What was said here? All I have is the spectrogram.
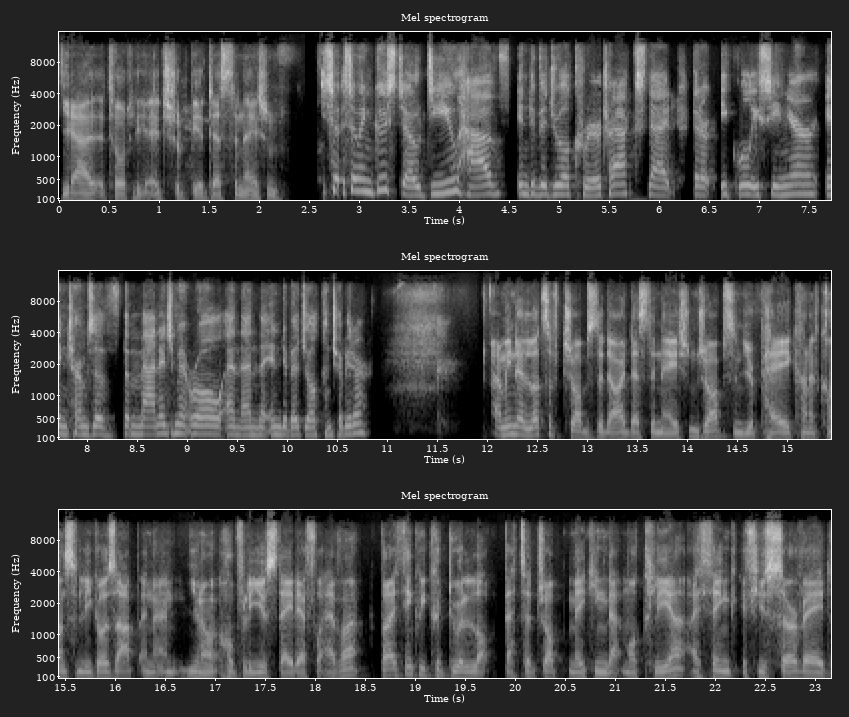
Yeah, totally. It should be a destination. So, so in Gousto, do you have individual career tracks that that are equally senior in terms of the management role and then the individual contributor? I mean, there are lots of jobs that are destination jobs, and your pay kind of constantly goes up, and and you know, hopefully you stay there forever. But I think we could do a lot better job making that more clear. I think if you surveyed,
